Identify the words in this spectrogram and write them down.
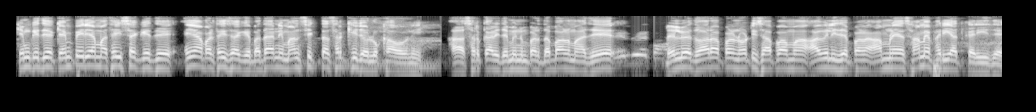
કેમ કે જે કેમ્પેરિયામાં થઈ શકે છે, અહીંયા પણ થઈ શકે. બધાની માનસિકતા સરખી જો લુખાઓની. આ સરકારી જમીન પર દબાણમાં છે રેલવે દ્વારા પણ નોટિસ આપવામાં આવેલી છે, પણ આમણે સામે ફરિયાદ કરી છે.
